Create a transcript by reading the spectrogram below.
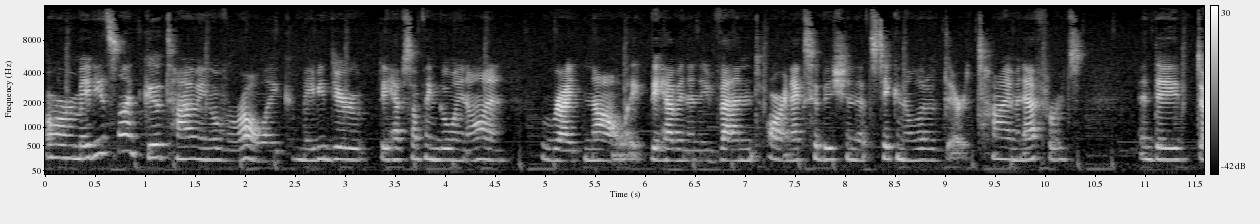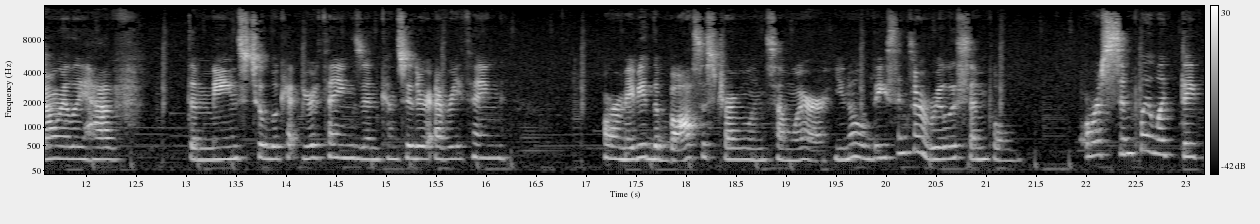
Or maybe it's not good timing overall. Like maybe they're they have something going on right now. Like they having an event or an exhibition that's taking a lot of their time and efforts and they don't really have the means to look at your things and consider everything or maybe the boss is traveling somewhere. You know, these things are really simple. Or simply like they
